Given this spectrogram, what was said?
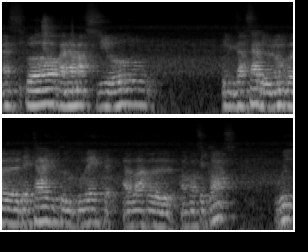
un sport, un art martial, et vice versa de nombreux détails que vous pouvez avoir en conséquence. Oui,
